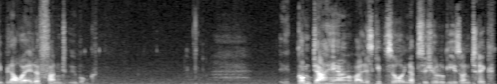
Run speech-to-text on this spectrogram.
Die blaue Elefant-Übung. Kommt daher, weil es gibt so in der Psychologie so einen Trick,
